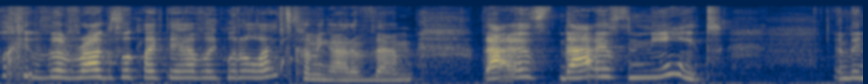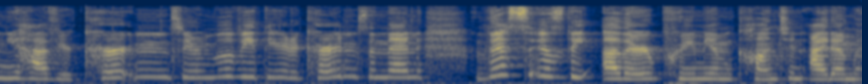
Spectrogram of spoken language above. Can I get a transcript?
look at the rugs look like they have like little lights coming out of them. That is that is neat. And then you have your curtains, your movie theater curtains. And then this is the other premium content item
